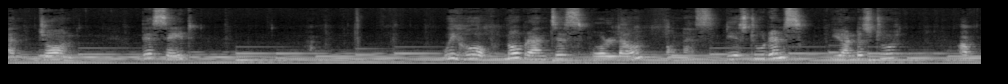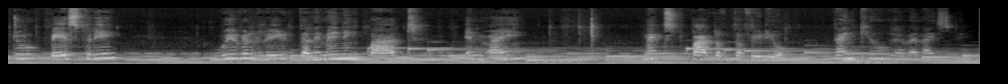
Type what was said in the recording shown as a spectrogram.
and John? They said, We hope no branches fall down on us. Dear students, you understood up to page 3. We will read the remaining part in my next part of the video. Thank you. Have a nice day.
